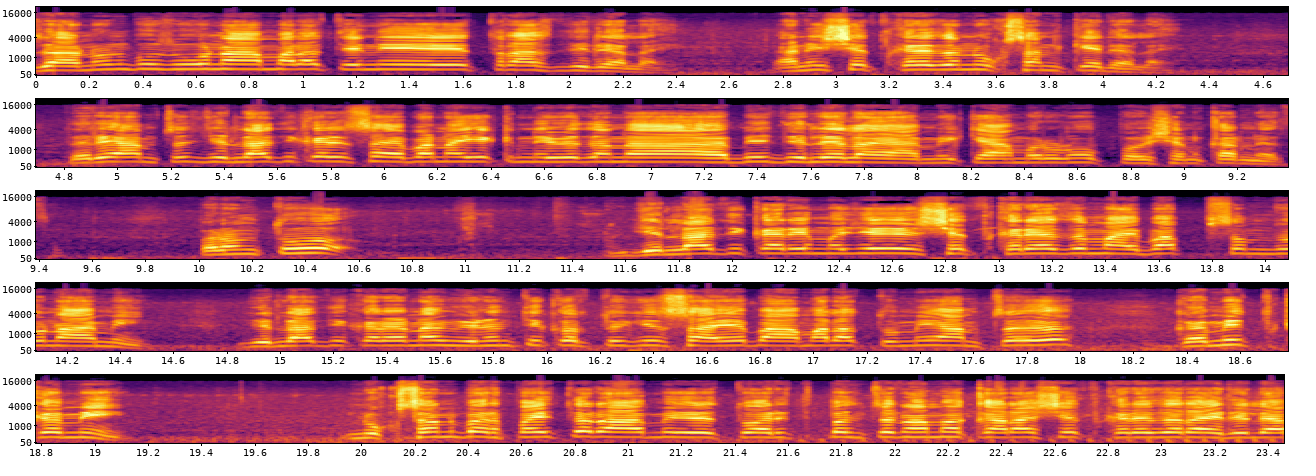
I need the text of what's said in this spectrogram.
जाणून बुजवून आम्हाला त्यांनी त्रास दिलेला आहे आणि शेतकऱ्याचं नुकसान केलेलं आहे. तरी आमचं जिल्हाधिकारी साहेबांना एक निवेदन बी दिलेलं आहे आम्ही कॅमरून उपोषण करण्याचं. परंतु जिल्हाधिकारी म्हणजे शेतकऱ्याचं मायबाप समजून आम्ही जिल्हाधिकाऱ्यांना विनंती करतो की साहेब आम्हाला तुम्ही आमचं कमीत कमी नुकसान भरपाई तर आम्ही त्वरित पंचनामा करा शेतकऱ्याचं राहिलेल्या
